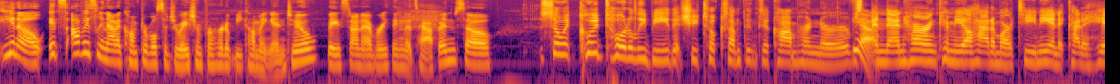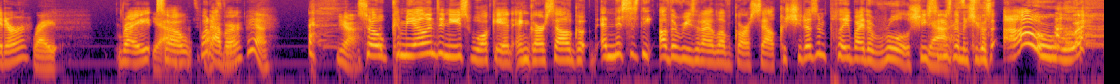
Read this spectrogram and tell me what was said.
you know it's obviously not a comfortable situation for her to be coming into based on everything that's happened. So So it could totally be that she took something to calm her nerves Yeah. and then her and Camille had a martini and it kind of hit her, right, right? yeah, so whatever. possible. Yeah, Yeah. So Camille and Denise walk in, and Garcelle go. And this is the other reason I love Garcelle because she doesn't play by the rules. She sees them and she goes, "Oh,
